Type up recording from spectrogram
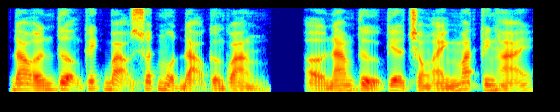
Đao ấn tượng kích bạo xuất một đạo cường quang, ở nam tử kia trong ánh mắt kinh hãi.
